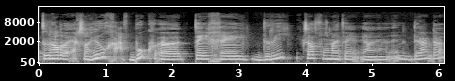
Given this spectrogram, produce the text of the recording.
toen hadden we echt zo'n heel gaaf boek, TG3. Ik zat volgens mij ja, in, de derde.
